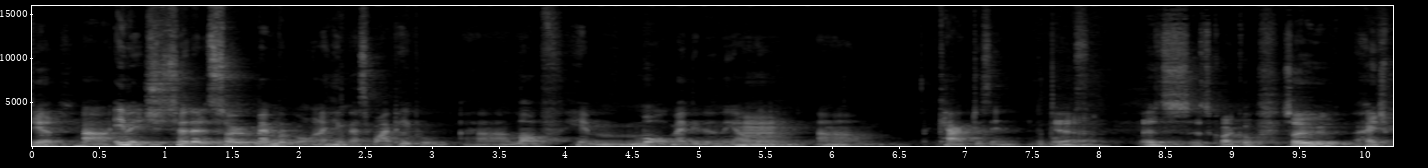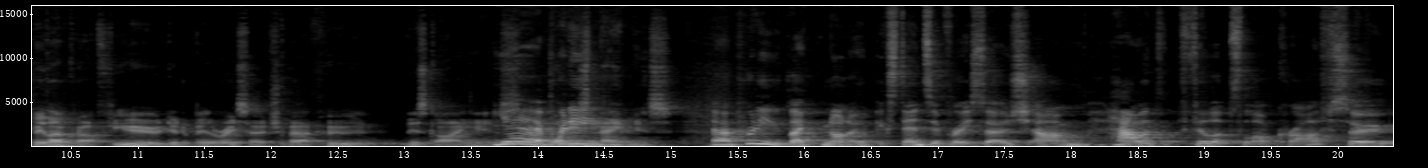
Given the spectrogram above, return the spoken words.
Yeah. uh, image, so that it's so memorable. And I think that's why people uh, love him more, maybe than the other um, characters in the books. Hmm. Yeah, it's it's quite cool. So H.P. Lovecraft, you did a bit of research about who this guy is. Yeah, and what his name is. uh, pretty like not extensive research. Um, Howard Phillips Lovecraft. So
